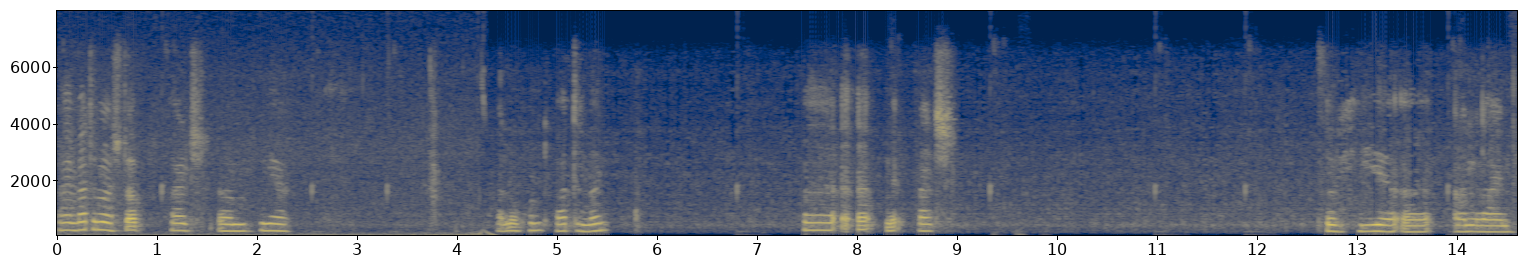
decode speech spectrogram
Nein, warte mal, stopp. Falsch. Ähm, hier. Hallo Hund, warte, nein. Äh, äh, ne, falsch. So, hier, äh, anleihen.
